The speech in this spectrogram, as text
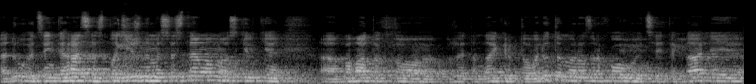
Е, Друге, це інтеграція з платіжними системами, оскільки е, багато хто вже там да, і криптовалютами розраховується і так далі. Е,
